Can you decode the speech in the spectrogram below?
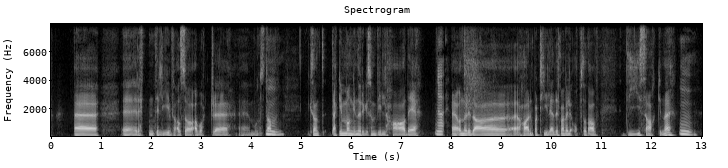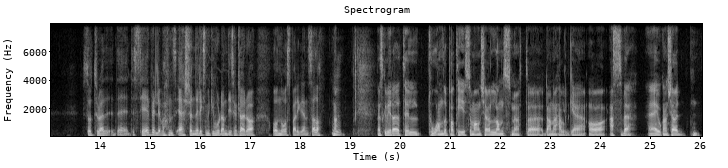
eh, retten til liv, altså abortmotstand. Eh, motstand. Det er ikke mange i Norge som vil ha det. Nei. Eh, Og når de da har en partileder som er veldig opptatt av de sakene, så tror jeg det, det ser veldig vanskelig Jeg skjønner liksom ikke hvordan de skal klare å, å nå sperregrensa, da. Vi skal videre til to andre partier som arrangerer landsmøte denne helgen. Og SV er jo kanskje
